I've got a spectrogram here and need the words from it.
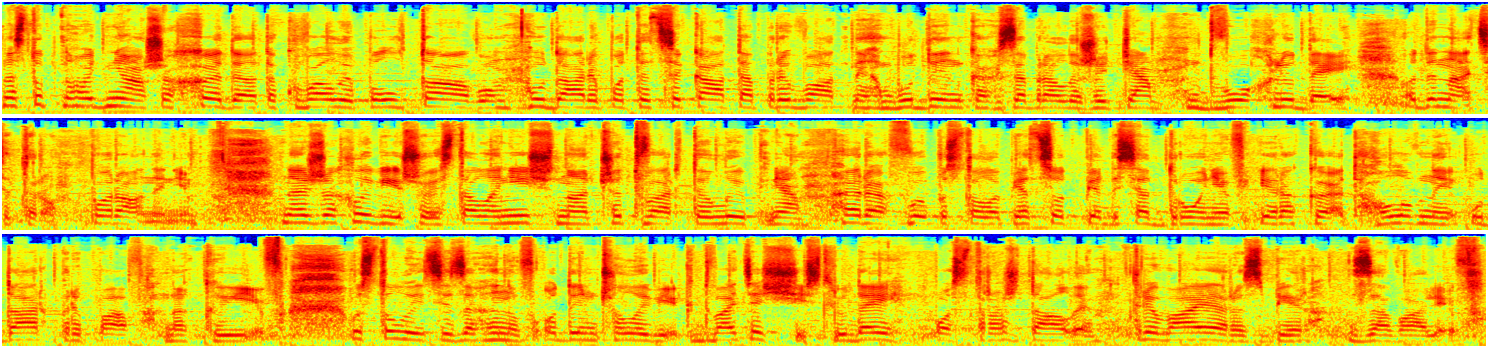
Наступного дня шахеди атакували Полтаву. Удари по ТЦК та приватних будинках забрали життя двох людей. 11 поранені. Найжахливішою стала ніч на 4 липня. РФ випустило 550 дронів і ракет. Головний удар припав на Київ. У столиці загинув один чоловік. 26 людей постраждали. Триває розбір завалів.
